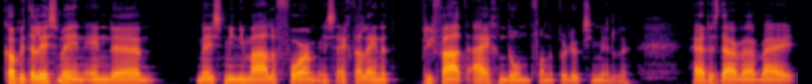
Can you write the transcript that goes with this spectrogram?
kapitalisme in, in de meest minimale vorm is echt alleen het privaat eigendom van de productiemiddelen. dus daar waarbij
